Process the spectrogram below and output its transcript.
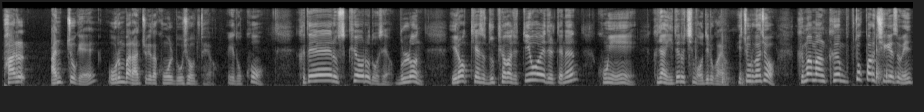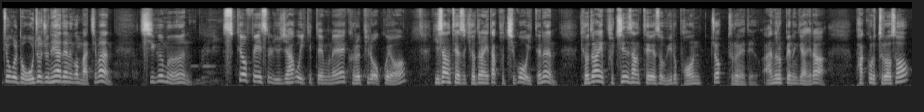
발 안쪽에 오른발 안쪽에다 공을 놓으셔도 돼요. 이렇게 놓고 그대로 square로 놓으세요. 물론 이렇게 해서 눕혀가지고 띄워야 될 때는 공이 그냥 이대로 치면 어디로 가요? 이쪽으로 가죠? 그만큼 똑바로 치기 위해서 왼쪽을 더 오조준 해야 되는 건 맞지만 지금은 square face를 유지하고 있기 때문에 그럴 필요 없고요. 이 상태에서 겨드랑이 딱 붙이고 이때는 겨드랑이 붙인 상태에서 위로 번쩍 들어야 돼요. 안으로 빼는 게 아니라 밖으로 들어서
